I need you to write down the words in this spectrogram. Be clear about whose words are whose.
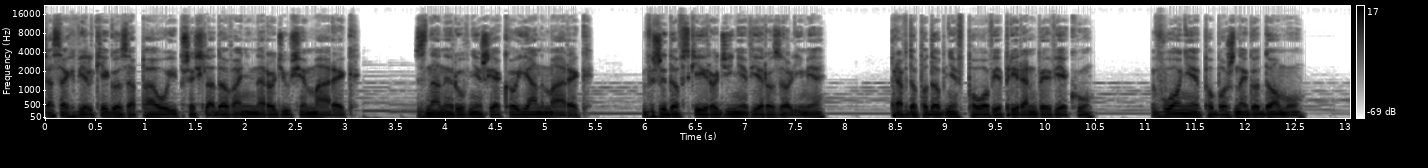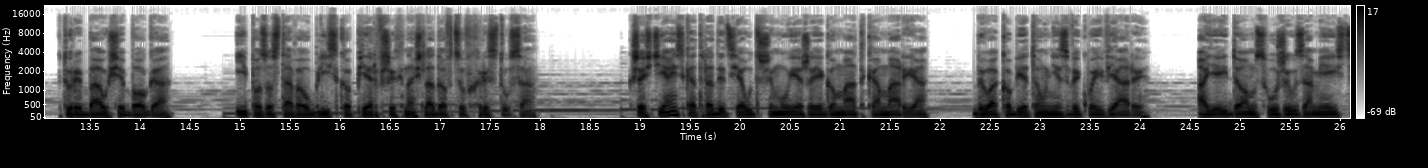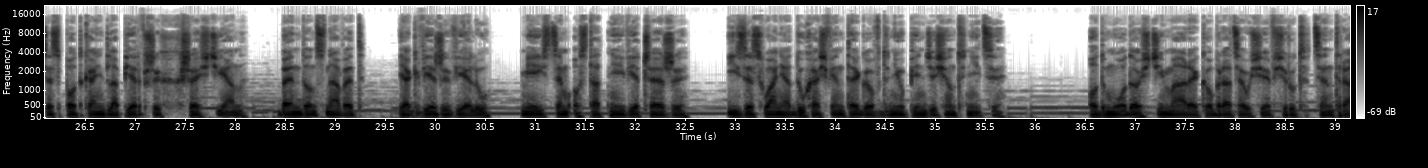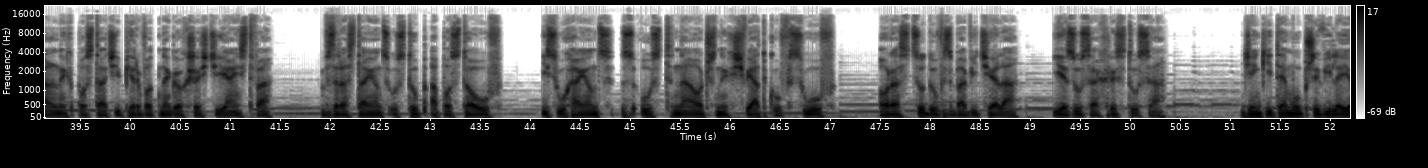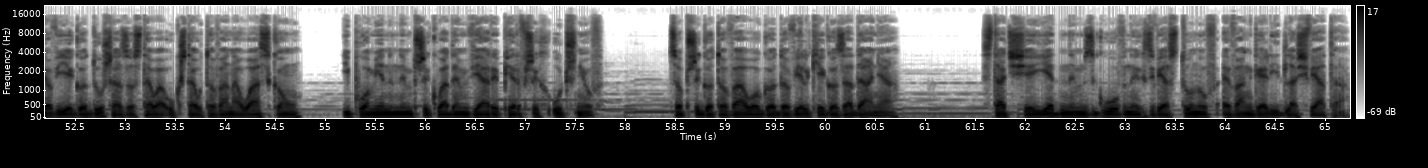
Speaker 1: czasach wielkiego zapału i prześladowań narodził się Marek, znany również jako Jan Marek, w żydowskiej rodzinie w Jerozolimie, prawdopodobnie w połowie Priranby wieku, w łonie pobożnego domu, który bał się Boga i pozostawał blisko pierwszych naśladowców Chrystusa. Chrześcijańska tradycja utrzymuje, że jego matka Maria była kobietą niezwykłej wiary, a jej dom służył za miejsce spotkań dla pierwszych chrześcijan, będąc nawet, jak wierzy wielu, miejscem ostatniej wieczerzy i zesłania Ducha Świętego w dniu Pięćdziesiątnicy. Od młodości Marek obracał się wśród centralnych postaci pierwotnego chrześcijaństwa, wzrastając u stóp apostołów i słuchając z ust naocznych świadków słów oraz cudów Zbawiciela, Jezusa Chrystusa. Dzięki temu przywilejowi jego dusza została ukształtowana łaską i płomiennym przykładem wiary pierwszych uczniów, co przygotowało go do wielkiego zadania stać się jednym z głównych zwiastunów Ewangelii dla świata.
